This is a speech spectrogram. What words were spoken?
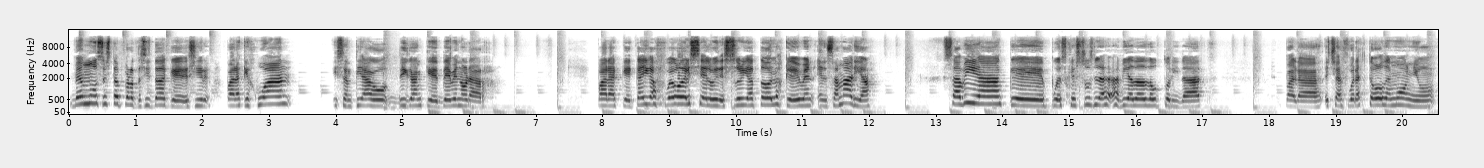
Vemos esta partecita que decir para que Juan y Santiago digan que deben orar para que caiga fuego del cielo y destruya a todos los que viven en Samaria. Sabía que pues Jesús le había dado autoridad para echar fuera todo demonio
